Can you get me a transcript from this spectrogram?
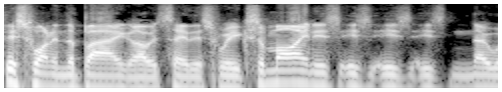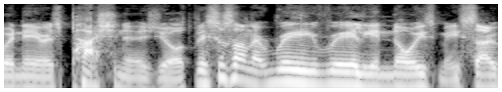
this one in the bag. I would say this week. So mine is is is is nowhere near as passionate as yours, but it's just something that really, really annoys me. So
